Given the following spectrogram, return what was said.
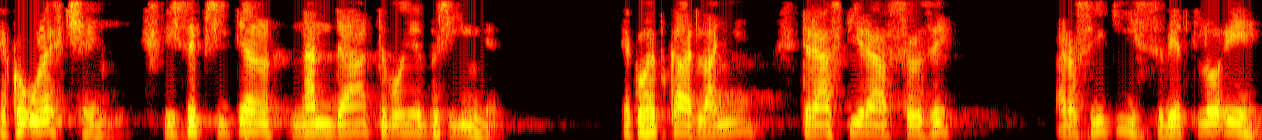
Jako ulehčení, když si přítel nandá tvoje břímě. Jako hebká dlaň, která stírá slzy a rozsvítí světlo i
